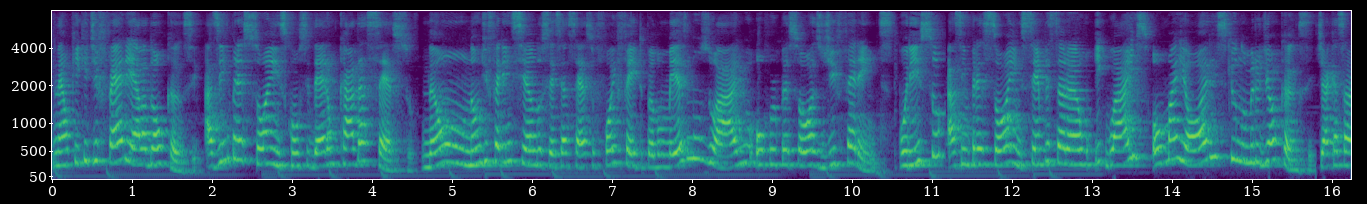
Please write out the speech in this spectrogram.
né, o que, que difere ela do alcance? As impressões consideram cada acesso, não, não diferenciando se esse acesso foi feito pelo mesmo usuário ou por pessoas diferentes. Por isso, as impressões sempre serão iguais ou maiores que o número de alcance, já que essa,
